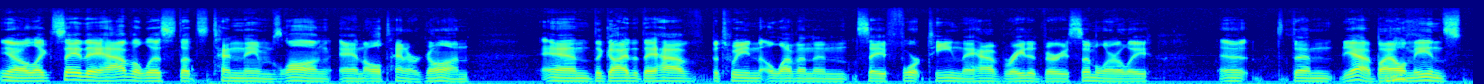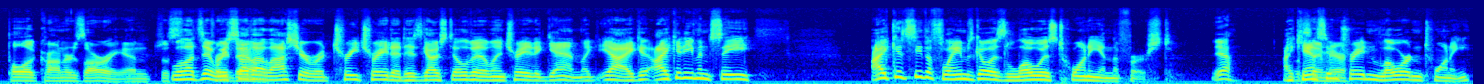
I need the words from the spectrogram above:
You know, like, say they have a list that's 10 names long and all 10 are gone, and the guy that they have between 11 and, say, 14 they have rated very similarly, uh, then, yeah, by all means, pull a Connor Zary and just. Mm-hmm. Well, that's it. We saw that last year where Tree traded. His guy still available and traded again. Like, yeah, I could, I could even see. I could see the Flames go as low as twenty in the first. Yeah. I can't see them here. trading lower than 20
